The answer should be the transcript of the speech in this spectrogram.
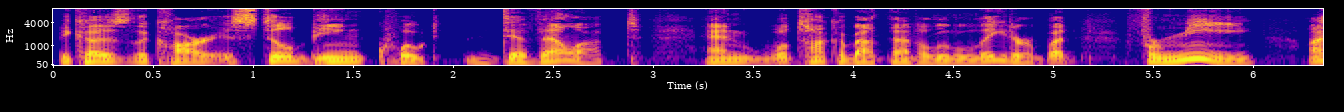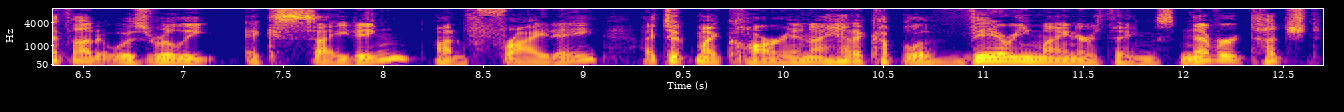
because the car is still being, quote, developed. And we'll talk about that a little later. But for me, I thought it was really exciting on Friday. I took my car in. I had a couple of very minor things, never touched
